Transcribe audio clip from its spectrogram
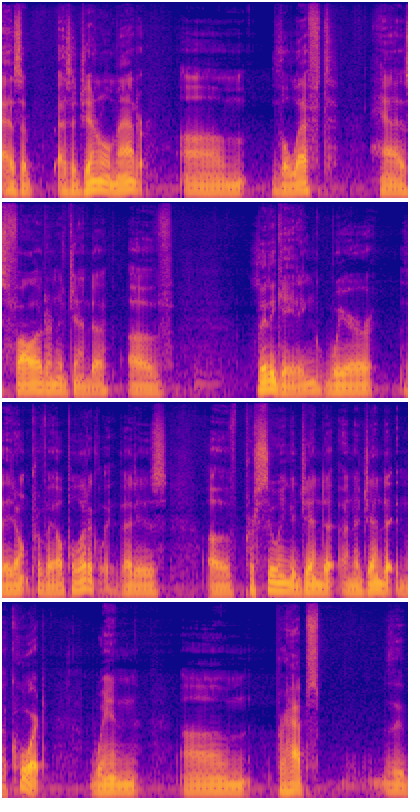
as, a, as a general matter, um, the left has followed an agenda of litigating where they don't prevail politically. That is, of pursuing agenda, an agenda in the court when um, perhaps the,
